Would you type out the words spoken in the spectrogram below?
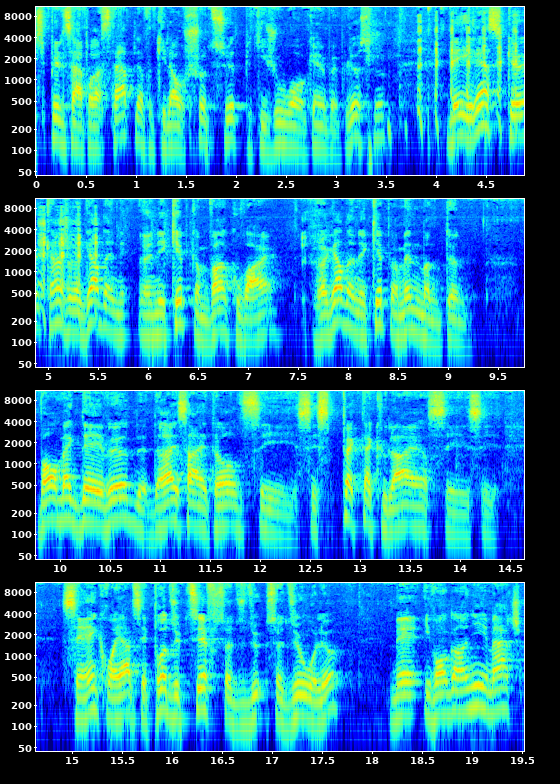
se pilent sa prostate, il faut qu'ils lâchent ça tout de suite puis qu'ils jouent au hockey un peu plus. mais il reste que quand je regarde une, équipe comme Vancouver, je regarde une équipe comme Edmonton. Bon, McDavid, Dreisaitl, c'est spectaculaire, c'est incroyable, c'est productif, ce, duo-là mais ils vont gagner les matchs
